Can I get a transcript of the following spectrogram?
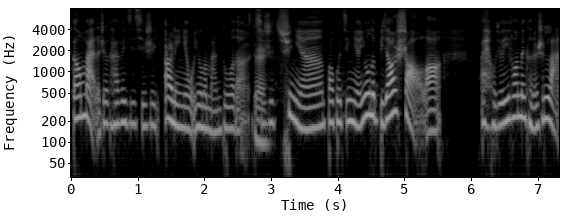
刚买的这个咖啡机，其实二零年我用的蛮多的，其实去年包括今年用的比较少了。哎，我觉得一方面可能是懒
